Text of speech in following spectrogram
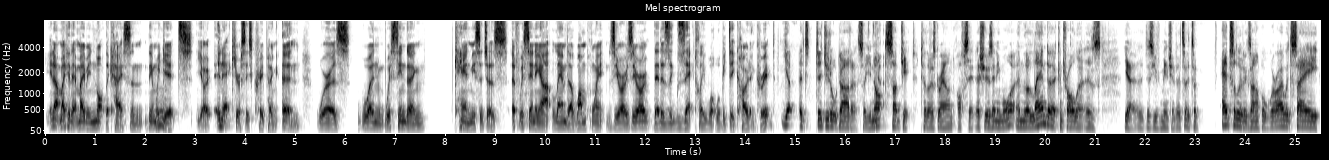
end up making that maybe not the case. And then we hmm. get, you know, inaccuracies creeping in. Whereas when we're sending CAN messages, if we're sending out lambda 1.00, that is exactly what we'll be decoding, correct? Yep, it's digital data, so you're not subject to those ground offset issues anymore. And the Lambda controller is, yeah, as you've mentioned, it's it's a absolute example where I would say.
